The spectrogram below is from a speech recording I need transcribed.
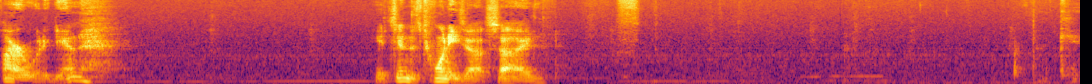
firewood again. It's in the 20s outside. Okay.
